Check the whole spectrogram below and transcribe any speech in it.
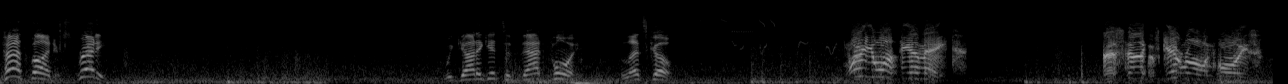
Pathfinders, ready! We gotta get to that point. Let's go. Where do you want the M8? Best not. Let's get rolling, boys.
